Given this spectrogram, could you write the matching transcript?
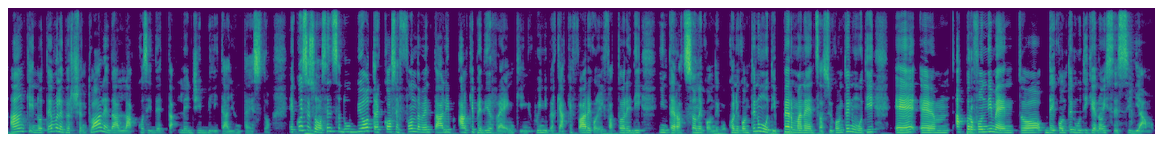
anche in notevole percentuale dalla cosiddetta leggibilità di un testo e queste sono senza dubbio tre cose fondamentali anche per il ranking, quindi perché ha a che fare con il fattore di interazione con, con i contenuti, permanenza sui contenuti e ehm, approfondimento dei contenuti che noi stessi diamo.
